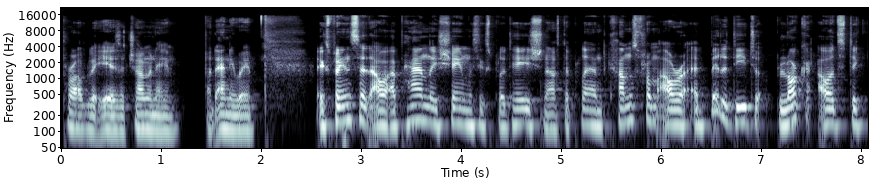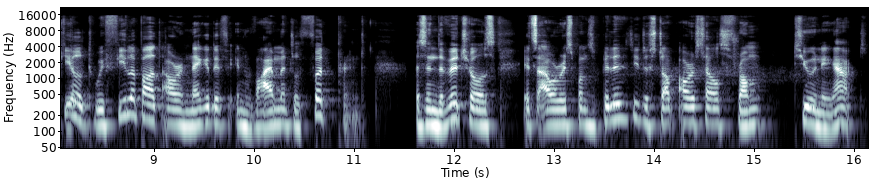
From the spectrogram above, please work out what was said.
probably is a german name. But anyway explains that our apparently shameless exploitation of the plant comes from our ability to block out the guilt we feel about our negative environmental footprint. As individuals, it's our responsibility to stop ourselves from tuning out.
